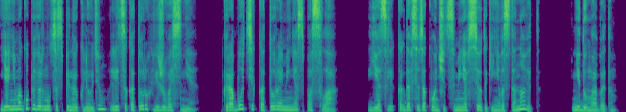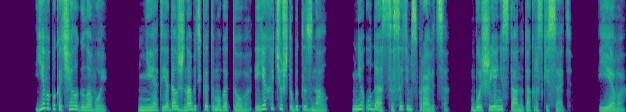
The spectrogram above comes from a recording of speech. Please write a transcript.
Я не могу повернуться спиной к людям, лица которых вижу во сне, к работе, которая меня спасла. Если, когда все закончится, меня все таки не восстановят, не думай об этом. Ева покачала головой. «Нет, я должна быть к этому готова, и я хочу, чтобы ты знал. Мне удастся с этим справиться. Больше я не стану так раскисать. Ева,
